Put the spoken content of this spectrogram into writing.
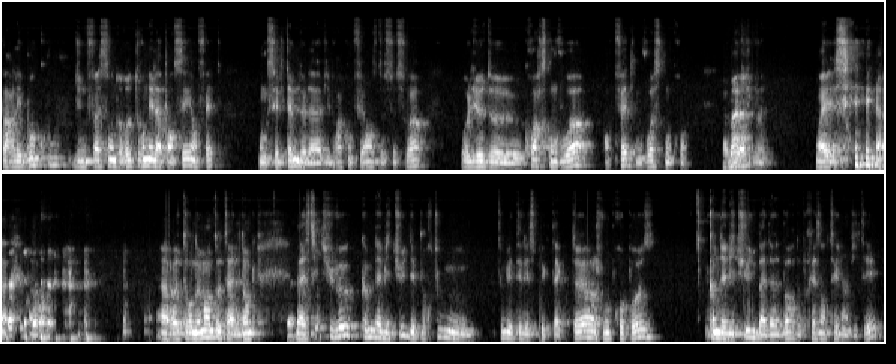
parlais beaucoup d'une façon de retourner la pensée, en fait. Donc, c'est le thème de la Vibra conférence de ce soir. Au lieu de croire ce qu'on voit, en fait, on voit ce qu'on croit. Pas mal, hein euh, Ouais, c'est un retournement total. Donc, bah, si tu veux, comme d'habitude, et pour tous les téléspectateurs, je vous propose, comme d'habitude, bah, d'abord de présenter l'invité.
